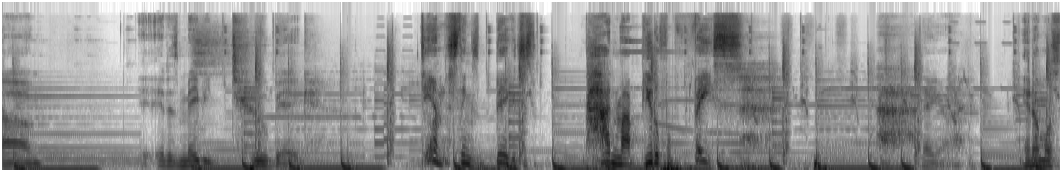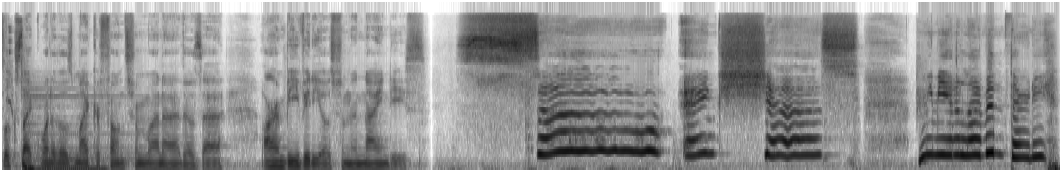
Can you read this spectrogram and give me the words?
Um, it is maybe too big. Damn, this thing's big. It's just hiding my beautiful face. there you are. It almost looks like one of those microphones from one of those uh, R&B videos from the 90s. So anxious. Meet me at 11:30.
